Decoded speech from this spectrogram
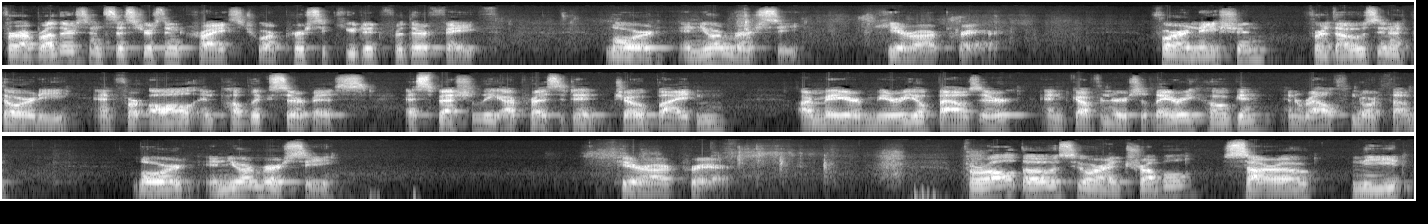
For our brothers and sisters in Christ who are persecuted for their faith, Lord, in your mercy, hear our prayer. For our nation, for those in authority, and for all in public service, especially our President Joe Biden, our Mayor Muriel Bowser, and Governors Larry Hogan and Ralph Northam, Lord, in your mercy, hear our prayer. For all those who are in trouble, sorrow, need,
